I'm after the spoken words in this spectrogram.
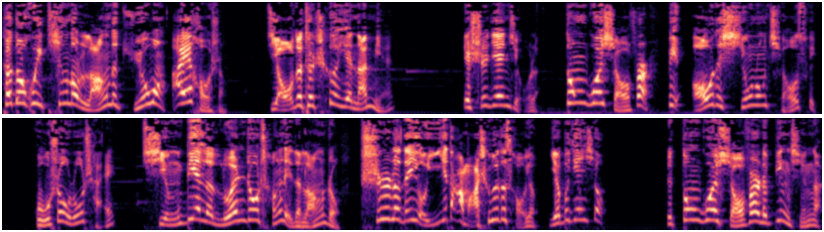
他都会听到狼的绝望哀嚎声，搅得他彻夜难眠。这时间久了，东郭小贩被熬得形容憔悴，骨瘦如柴，请遍了滦州城里的郎中，吃了得有一大马车的草药，也不见效。这东郭小贩的病情啊，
